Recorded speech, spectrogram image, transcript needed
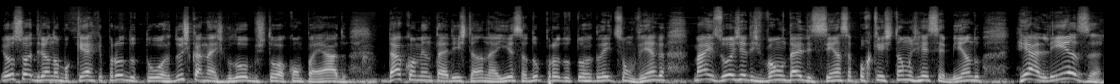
Eu sou Adriano Albuquerque, produtor dos canais Globo, estou acompanhado da comentarista Ana Issa, do produtor Gleidson Venga, mas hoje eles vão dar licença porque estamos recebendo realeza,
